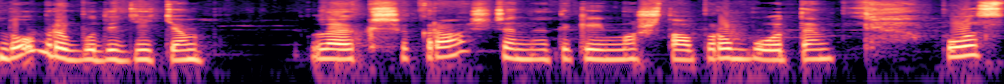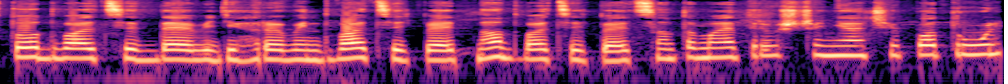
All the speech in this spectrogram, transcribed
добре буде дітям легше, краще, не такий масштаб роботи. По 129 гривень 25 на 25 см щенячий патруль.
